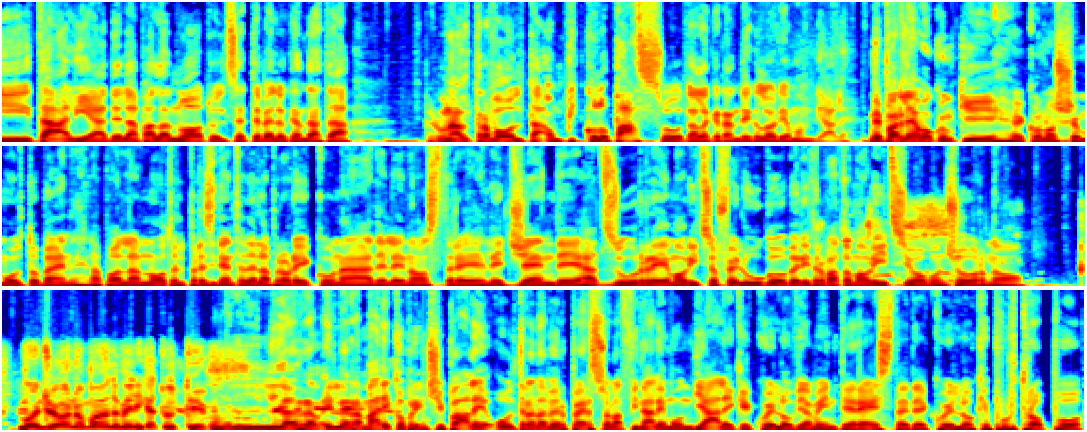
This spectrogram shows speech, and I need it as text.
Italia della pallanuoto, il sette bello che è andata per un'altra volta a un piccolo passo dalla grande gloria mondiale. Ne parliamo con chi eh, conosce molto bene la pallanuoto, il presidente della Prorecco, una delle nostre leggende azzurre, Maurizio Felugo. Ben ritrovato Maurizio, buongiorno. Buongiorno, buona domenica a tutti. Il, il, rammarico principale, oltre ad aver perso la finale mondiale, che quello ovviamente resta ed è quello che purtroppo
